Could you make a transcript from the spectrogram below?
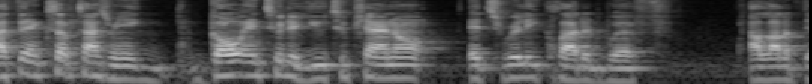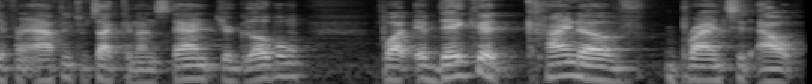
I think sometimes when you go into the YouTube channel, it's really cluttered with a lot of different athletes, which I can understand. You're global, but if they could kind of branch it out,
